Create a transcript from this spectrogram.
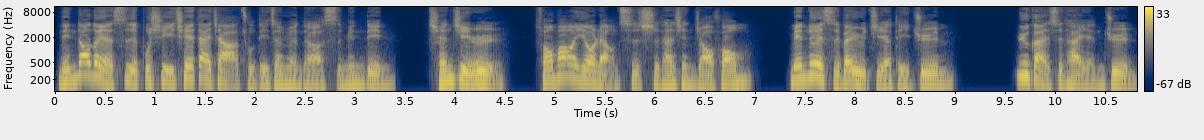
领到的也是不惜一切代价阻敌增援的死命令。前几日。双方已有两次试探性交锋，面对十倍于己的敌军，预感事态严峻，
